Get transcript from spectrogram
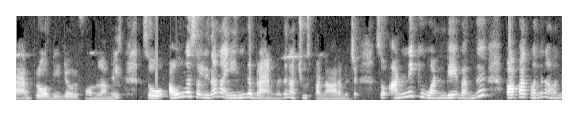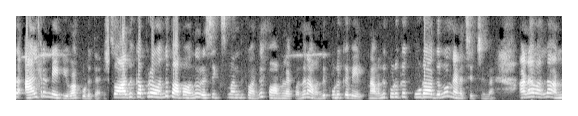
நான் ப்ரோ அப்படின்ற ஒரு ஃபார்முலா மில்க் ஸோ அவங்க சொல்லி தான் நான் இந்த பிராண்ட் வந்து நான் சூஸ் பண்ண ஆரம்பித்தேன் ஸோ அன்னைக்கு ஒன் டே வந்து பாப்பாக்கு வந்து நான் வந்து ஆல்டர்னேட்டிவாக கொடுத்தேன். ஸோ அதுக்கப்புறம் வந்து பாப்பா வந்து ஒரு சிக்ஸ் மந்த்துக்கு வந்து ஃபார்முலாக்கு வந்து நான் வந்து கொடுக்கவே இல்லை. நான் வந்து கொடுக்க கூடாதுன்னு நினச்சிட்டு இருந்தேன். ஆனால் வந்து அந்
